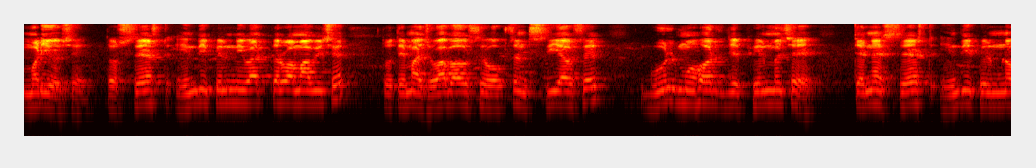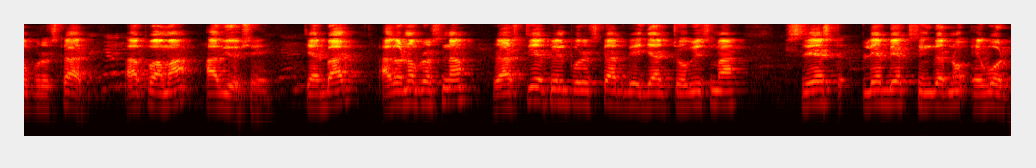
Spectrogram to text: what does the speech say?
મળ્યો છે? તો શ્રેષ્ઠ હિન્દી ફિલ્મની વાત કરવામાં આવી છે, તો તેમાં જવાબ આવશે, ઓપ્શન સી આવશે. ગુલમોહર જે ફિલ્મ છે તેને શ્રેષ્ઠ હિન્દી ફિલ્મનો પુરસ્કાર આપવામાં આવ્યો છે. ત્યારબાદ આગળનો પ્રશ્ન, રાષ્ટ્રીય ફિલ્મ પુરસ્કાર બે હજાર ચોવીસમાં શ્રેષ્ઠ પ્લેબેક સિંગરનો એવોર્ડ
